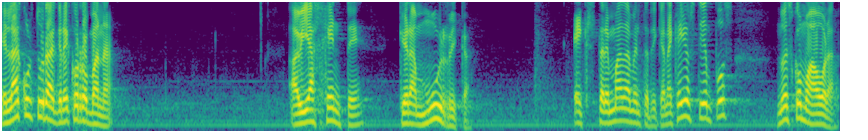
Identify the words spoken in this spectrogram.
En la cultura greco-romana había gente que era muy rica, extremadamente rica. En aquellos tiempos no es como ahora.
